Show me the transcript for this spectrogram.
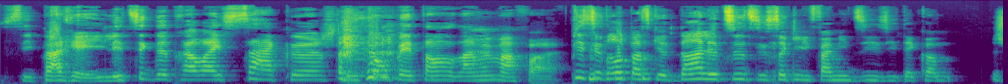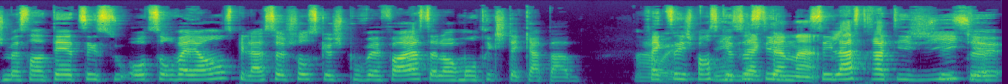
C'est pareil. L'éthique de travail, ça coche, les compétences, la même affaire. Puis c'est drôle parce que dans l'étude, c'est ça que les familles disent. Ils étaient comme, je me sentais, tu sais, sous haute surveillance, puis la seule chose que je pouvais faire, c'est leur montrer que j'étais capable. Ah fait que, tu sais, je pense que ça, c'est la stratégie que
